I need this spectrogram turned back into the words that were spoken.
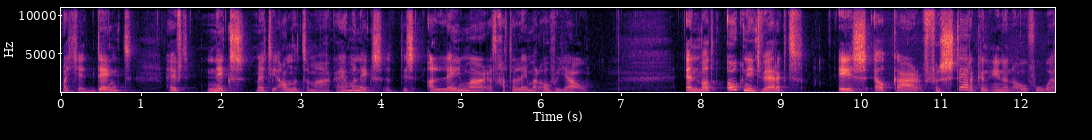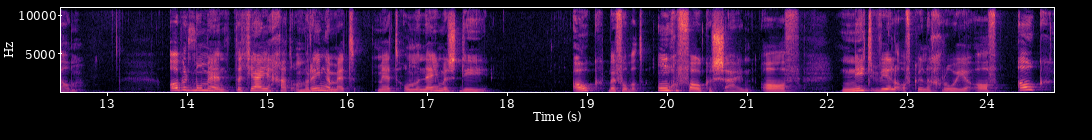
wat jij denkt, heeft niks met die ander te maken. Helemaal niks. Het, is alleen maar, het gaat alleen maar over jou. En wat ook niet werkt, is elkaar versterken in een overwhelm. Op het moment dat jij je gaat omringen met, met ondernemers die ook bijvoorbeeld ongefocust zijn, of niet willen of kunnen groeien, of ook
